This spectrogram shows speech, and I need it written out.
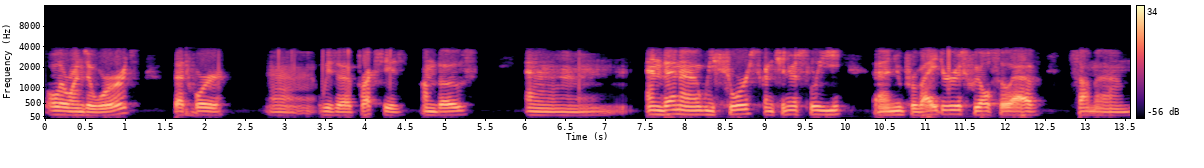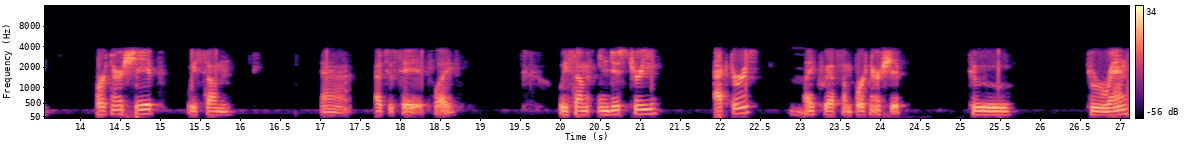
all around the world that mm-hmm. were uh, with uh, proxies on those. Um, and then uh, we source continuously new providers. We also have some um, partnership with some, uh, how to say it, like with some industry actors. Mm-hmm. Like we have some partnership to to rent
